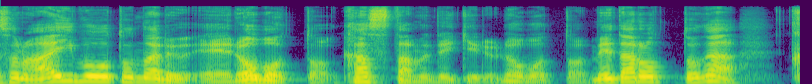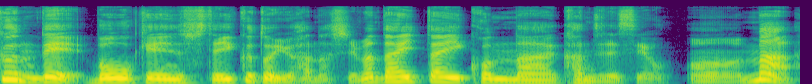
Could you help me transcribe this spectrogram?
その相棒となる、えー、ロボット、カスタムできるロボット、メダロットが組んで冒険していくという話。まあ大体こんな感じですよ。うん、まあ、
